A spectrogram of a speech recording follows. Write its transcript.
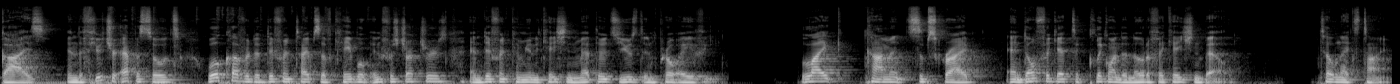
Guys, in the future episodes, we'll cover the different types of cable infrastructures and different communication methods used in Pro AV. Like, comment, subscribe, and don't forget to click on the notification bell. Till next time.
